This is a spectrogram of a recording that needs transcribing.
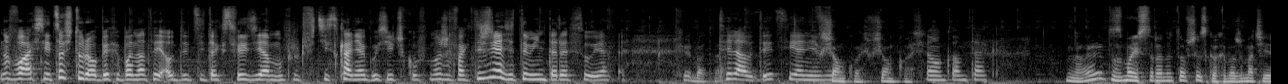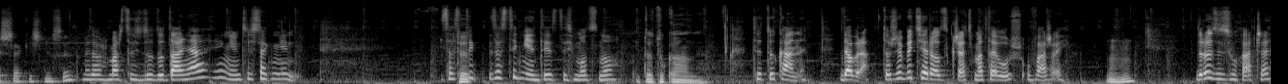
No właśnie, coś tu robię chyba na tej audycji, tak stwierdziłam, oprócz wciskania guziczków. Może faktycznie ja się tym interesuję. Chyba tak. Tyle audycji, ja nie wiem. Wsiąkłaś, wsiąkłaś. Wsiąkłam, tak. No, to z mojej strony to wszystko, chyba że macie jeszcze jakieś newsy. Mateusz, masz coś do dodania? Nie wiem, coś tak nie... Zasty... Zastygnięty jesteś mocno. To tukany. Ty tukany. Dobra, to żeby cię rozgrzać, Mateusz, uważaj. Mhm. Drodzy słuchacze,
